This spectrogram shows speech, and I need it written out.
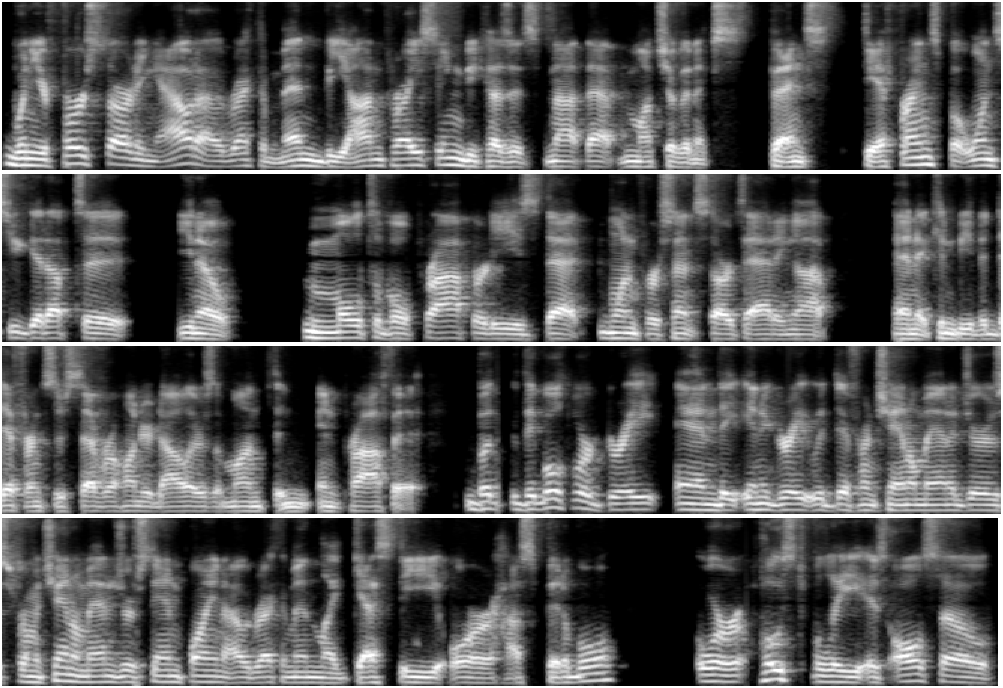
when you're first starting out, I would recommend beyond pricing because it's not that much of an expense difference. But once you get up to, you know, multiple properties, that 1% starts adding up and it can be the difference of several hundred dollars a month in, in profit. But they both work great and they integrate with different channel managers. From a channel manager standpoint, I would recommend like Guesty or Hospitable or Hostfully is also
